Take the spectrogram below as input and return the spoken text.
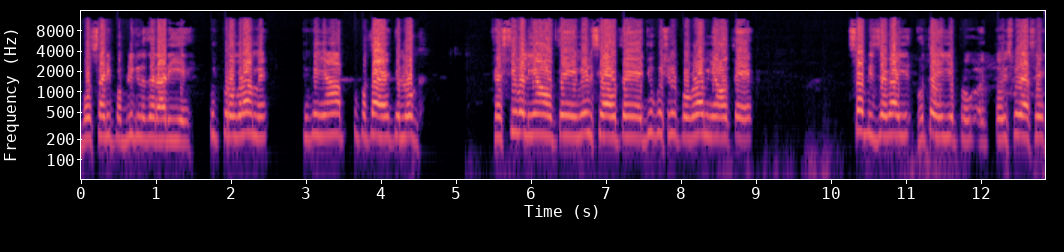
बहुत सारी पब्लिक नज़र आ रही है। कुछ प्रोग्राम है क्योंकि यहाँ आपको पता है कि लोग फेस्टिवल यहाँ होते हैं इवेंट्स यहाँ होते हैं एजुकेशनल प्रोग्राम यहाँ होते हैं। सब इस जगह होते हैं ये तो इस वजह से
